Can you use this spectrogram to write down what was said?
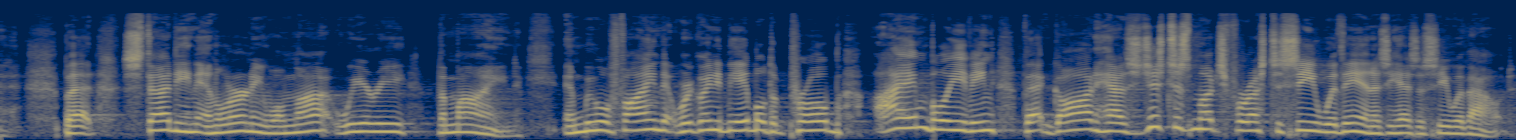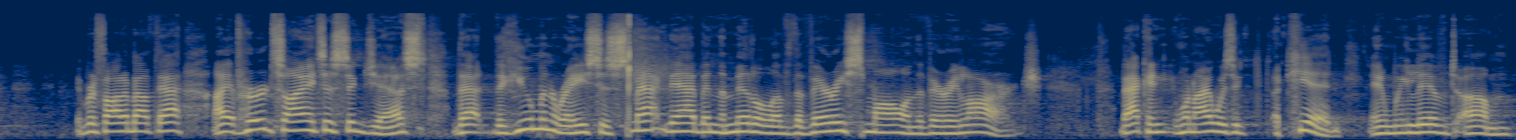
But studying and learning will not weary the mind. And we will find that we're going to be able to probe. I'm believing that God has just as much for us to see within as He has to see without. Ever thought about that? I have heard scientists suggest that the human race is smack dab in the middle of the very small and the very large. Back in, when I was a, a kid and we lived um,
